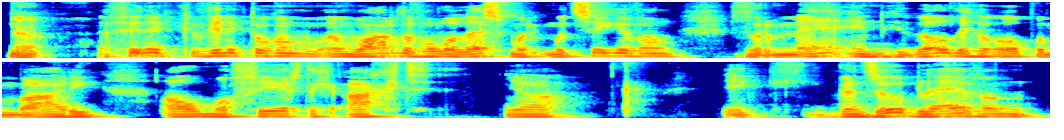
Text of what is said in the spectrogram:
Ja. Dat vind ik, vind ik toch een, een, waardevolle les. Maar ik moet zeggen van, voor mij een geweldige openbaring. Alma 40, Ja, ik, ik ben zo blij van,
